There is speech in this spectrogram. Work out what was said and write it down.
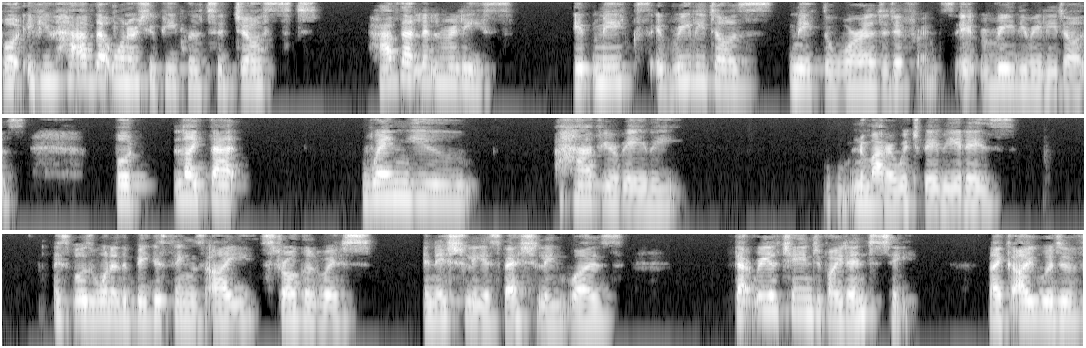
But if you have that one or two people to just have that little release, it makes it really does make the world a difference. It really, really does. But like that, when you have your baby, no matter which baby it is, I suppose one of the biggest things I struggled with initially, especially, was that real change of identity. Like I would have,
